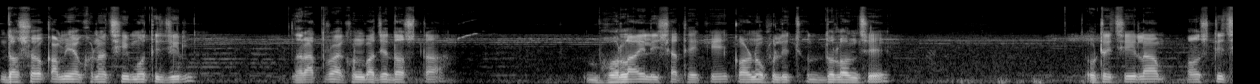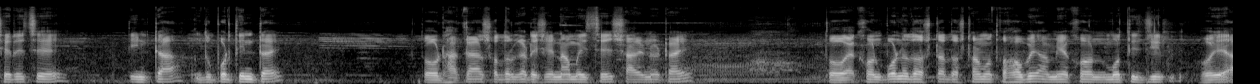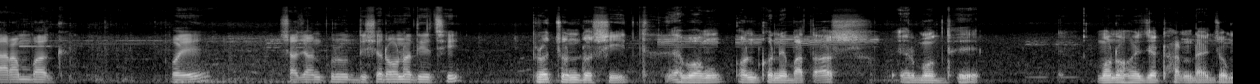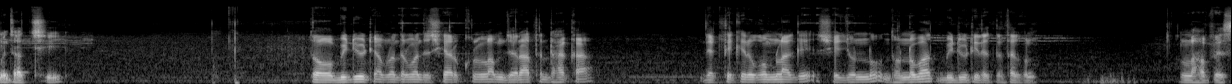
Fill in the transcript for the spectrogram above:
দর্শক, আমি এখন আছি মতিঝিল। রাত্র এখন বাজে দশটা। ভোলা ইলিশা থেকে কর্ণফুলি চোদ্দ লঞ্চে উঠেছিলাম লঞ্চটি ছেড়েছে তিনটা, দুপুর তিনটায়। তো ঢাকা সদরঘাট এসে নামাইছে সাড়ে নটায় তো এখন পৌনে দশটা, দশটার মতো হবে। আমি এখন মতিঝিল হয়ে আরামবাগ হয়ে শাহজাহানপুর উদ্দেশ্যে রওনা দিয়েছি। প্রচণ্ড শীত এবং কনকনে বাতাস, এর মধ্যে মনে হয় যে ঠান্ডায় জমে যাচ্ছি। তো ভিডিওটি আপনাদের মাঝে শেয়ার করলাম যে রাতে ঢাকা দেখতে কীরকম লাগে, সেই জন্য ধন্যবাদ। ভিডিওটি দেখতে থাকুন। আল্লাহ হাফেজ।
